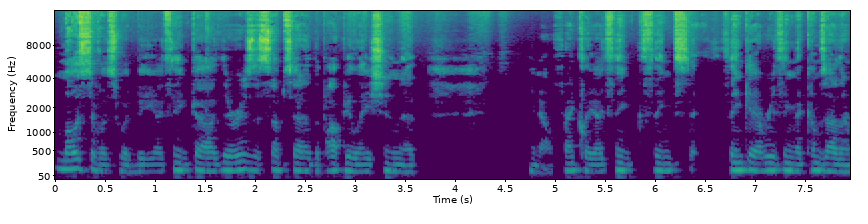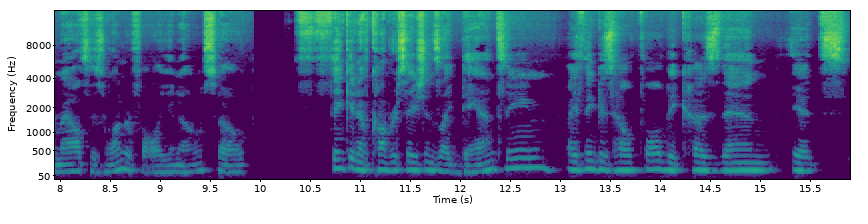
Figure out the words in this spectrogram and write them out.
most of us would be. I think uh, there is a subset of the population that, you know, frankly, I think thinks think everything that comes out of their mouth is wonderful, you know. So thinking of conversations like dancing, I think is helpful because then it's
